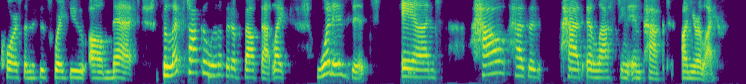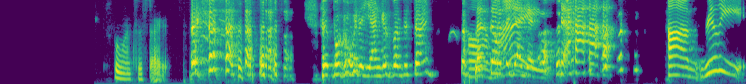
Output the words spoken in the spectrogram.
course, and this is where you all met. So, let's talk a little bit about that. Like, what is it, and how has it had a lasting impact on your life? Who wants to start? we'll go with the youngest one this time. All Let's go right. with the youngest. um, really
